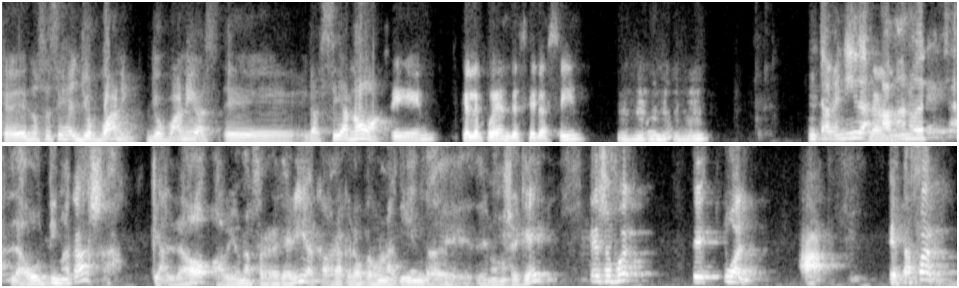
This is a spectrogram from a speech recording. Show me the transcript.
Que no sé si es el Giovanni, Giovanni eh, García Noa. Sí, que le pueden decir así. Esta avenida, a mano derecha, la última casa, que al lado había una ferretería, que ahora creo que es una tienda de, de no sé qué. Eso fue textual a estafar.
